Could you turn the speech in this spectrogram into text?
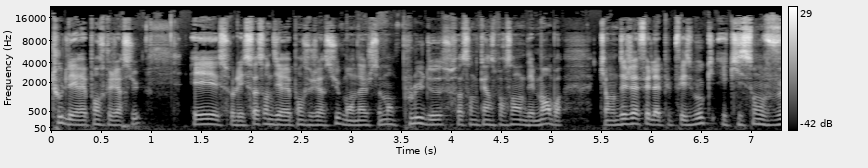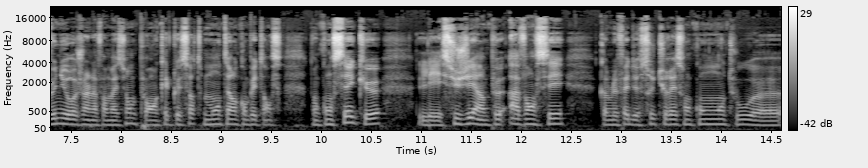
toutes les réponses que j'ai reçues. Et sur les 70 réponses que j'ai reçues, on a justement plus de 75% des membres qui ont déjà fait de la pub Facebook et qui sont venus rejoindre l'information pour en quelque sorte monter en compétence. Donc on sait que les sujets un peu avancés, comme le fait de structurer son compte ou euh,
